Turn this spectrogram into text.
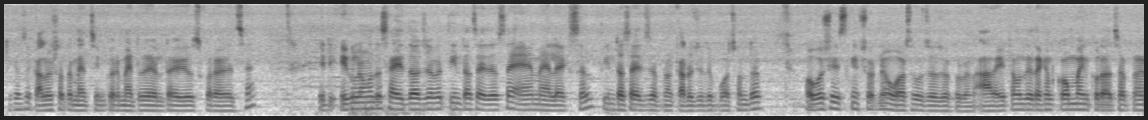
ঠিক আছে? কালোর সাথে ম্যাচিং করে ম্যাটেরিয়ালটা ইউজ করা হয়েছে। এটি এগুলোর মধ্যে সাইজ দেওয়া যাবে তিনটা সাইজ আছে এম এল এক্সেল তিনটা সাইজ আপনার কারও যদি পছন্দ হয়, অবশ্যই স্ক্রিনশট নিয়ে হোয়াটসঅ্যাপ যোগাযোগ করবেন। আর এটার মধ্যে দেখেন কম্বাইন করা আছে আপনার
